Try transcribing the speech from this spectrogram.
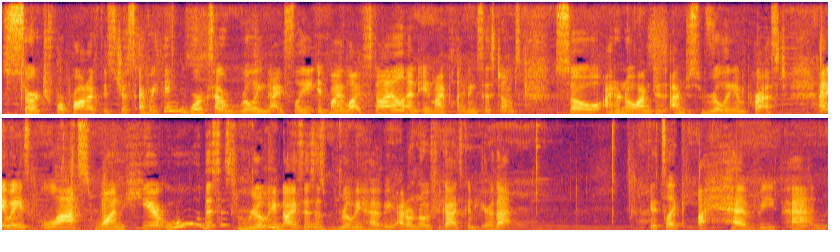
search for products. It's just everything works out really nicely in my lifestyle and in my planning systems. So I don't know, I'm just I'm just really impressed. Anyways, last one here. Ooh, this is really nice. This is really heavy. I don't know if you guys can hear that. It's like a heavy pen.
